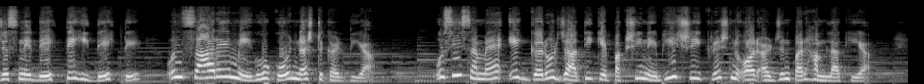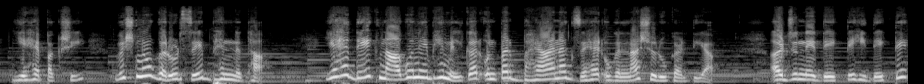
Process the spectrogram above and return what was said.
जिसने देखते ही देखते उन सारे मेघों को नष्ट कर दिया। उसी समय एक गरुड़ जाति के पक्षी ने भी श्री कृष्ण और अर्जुन पर हमला किया। यह पक्षी विष्णु गरुड़ से भिन्न था। यह देख नागों ने भी मिलकर उन पर भयानक जहर उगलना शुरू कर दिया। अर्जुन ने देखते ही देखते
